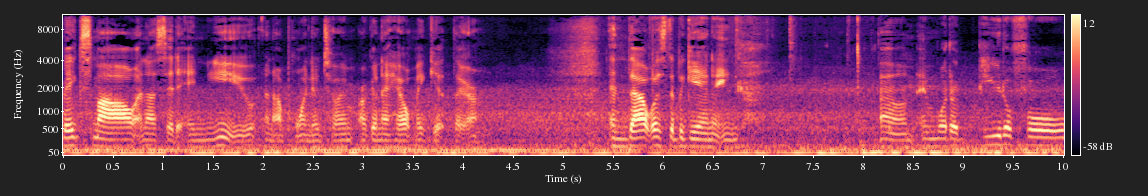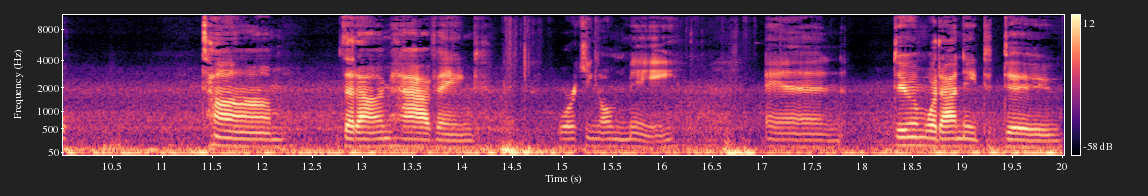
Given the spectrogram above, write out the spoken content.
big smile and I said, And you, and I pointed to him, are going to help me get there. And that was the beginning. Um, and what a beautiful time that I'm having working on me and doing what I need to do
